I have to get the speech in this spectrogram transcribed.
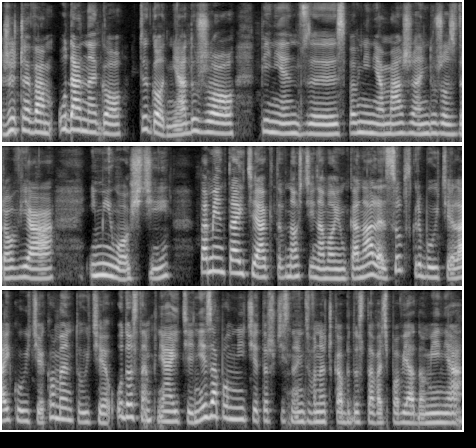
Życzę Wam udanego tygodnia, dużo pieniędzy, spełnienia marzeń, dużo zdrowia i miłości. Pamiętajcie aktywności na moim kanale, subskrybujcie, lajkujcie, komentujcie, udostępniajcie. Nie zapomnijcie też wcisnąć dzwoneczka, by dostawać powiadomienia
